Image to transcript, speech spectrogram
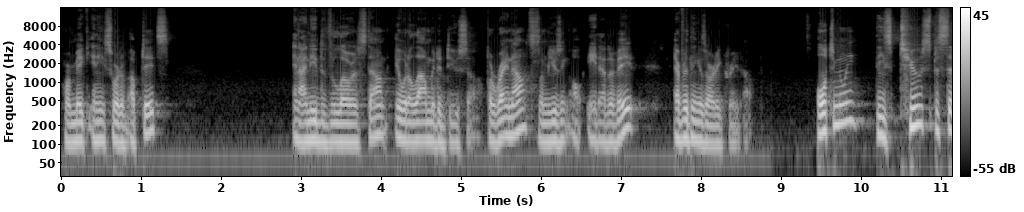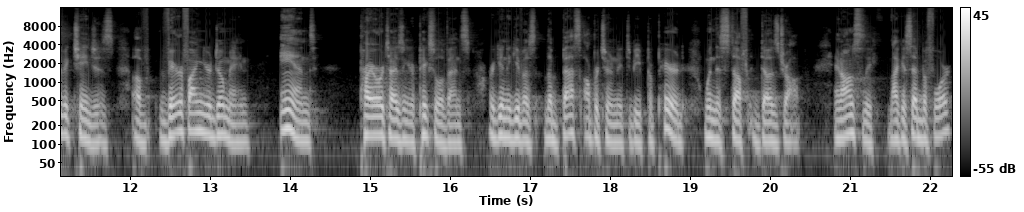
or make any sort of updates, and I needed to lower this down, it would allow me to do so. But right now, since I'm using all eight out of eight, everything is already grayed out. Ultimately, these two specific changes of verifying your domain and prioritizing your pixel events are going to give us the best opportunity to be prepared when this stuff does drop. And honestly, like I said before,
